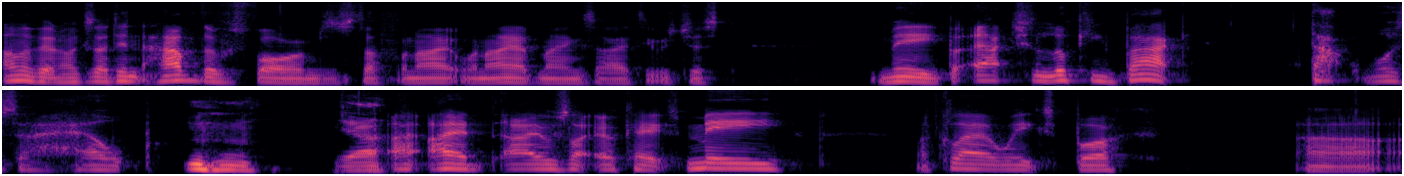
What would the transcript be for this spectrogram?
I'm a bit because I didn't have those forums and stuff when I when I had my anxiety. It was just me. But actually, looking back, that was a help. Mhm. yeah I I, had, I was like, okay, it's me, my Claire Weekes book, uh,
